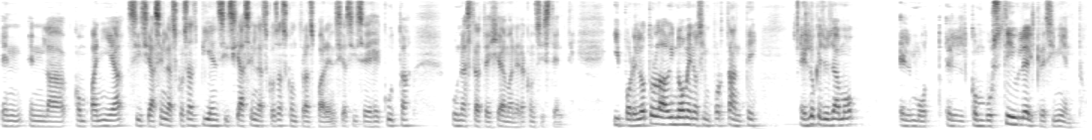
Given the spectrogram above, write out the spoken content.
en, en, la compañía si se hacen las cosas bien, si se hacen las cosas con transparencia, si se ejecuta una estrategia de manera consistente. Y por el otro lado, y no menos importante, es lo que yo llamo el, el combustible del crecimiento,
